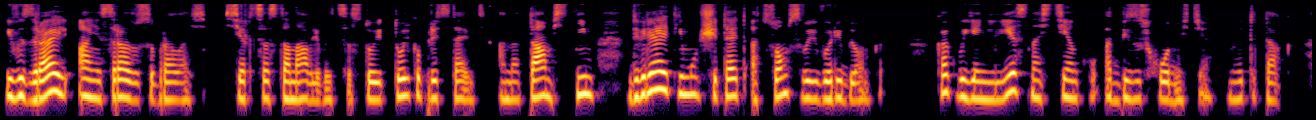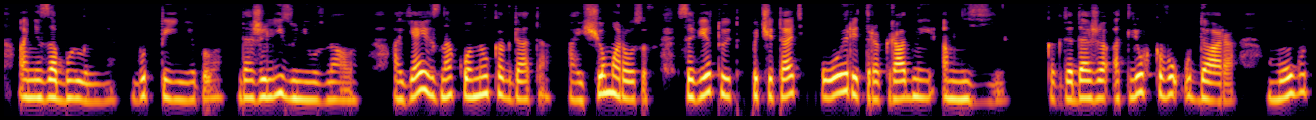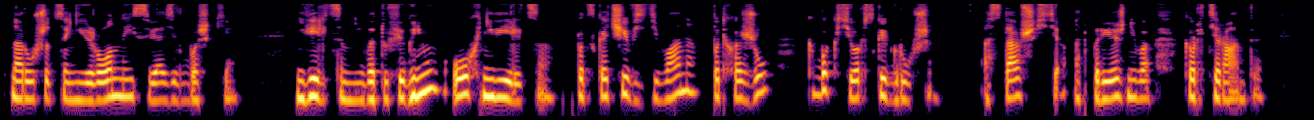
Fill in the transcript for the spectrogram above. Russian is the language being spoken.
и в Израиль Аня сразу собралась. Сердце останавливается, стоит только представить. Она там, с ним, доверяет ему, считает отцом своего ребенка. Как бы я ни лез на стенку от безысходности, но это так. Аня забыла меня, будто и не было. Даже Лизу не узнала. А я их знакомил когда-то. А еще Морозов советует почитать о ретроградной амнезии, когда даже от легкого удара могут нарушиться нейронные связи в башке. Не верится мне в эту фигню, ох, не верится. Подскочив с дивана, подхожу к боксерской груше, оставшейся от прежнего квартиранта,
